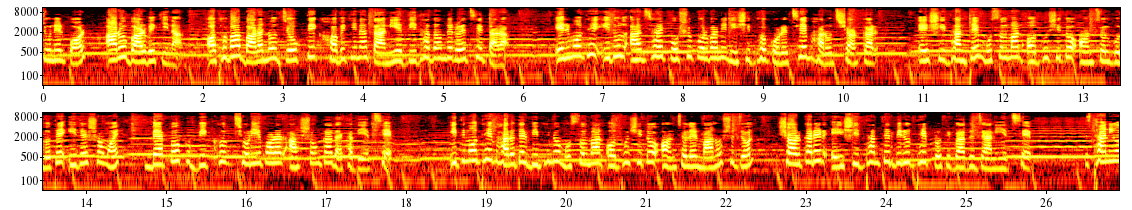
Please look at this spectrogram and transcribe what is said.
জুনের পর আরও বাড়বে কিনা অথবা বাড়ানো যৌক্তিক হবে কিনা তা নিয়ে দ্বিধাদ্বন্দ্বে রয়েছে তারা। এর মধ্যে ঈদুল আজহায় পশু কোরবানি নিষিদ্ধ করেছে ভারত সরকার। এই সিদ্ধান্তে মুসলমান অধ্যুষিত অঞ্চলগুলোতে ঈদের সময় ব্যাপক বিক্ষোভ ছড়িয়ে পড়ার আশঙ্কা দেখা দিয়েছে। ইতিমধ্যে ভারতের বিভিন্ন মুসলমান অধ্যুষিত অঞ্চলের মানুষজন সরকারের এই সিদ্ধান্তের বিরুদ্ধে প্রতিবাদ জানিয়েছে। স্থানীয়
